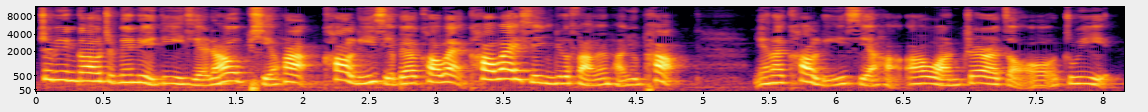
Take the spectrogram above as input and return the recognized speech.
这边高，这边略低一些。然后撇画靠里写，不要靠外，靠外写你这个反文旁就胖。你看它靠里写好啊，往这儿走，注意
